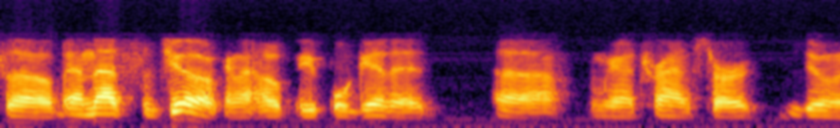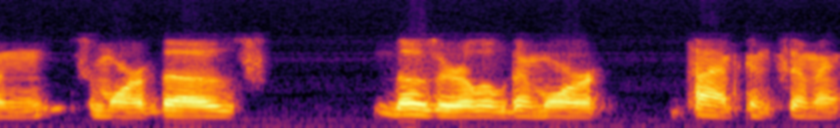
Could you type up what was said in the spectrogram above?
So, and that's the joke, and I hope people get it. Uh, I'm going to try and start doing some more of those. Those are a little bit more time-consuming.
